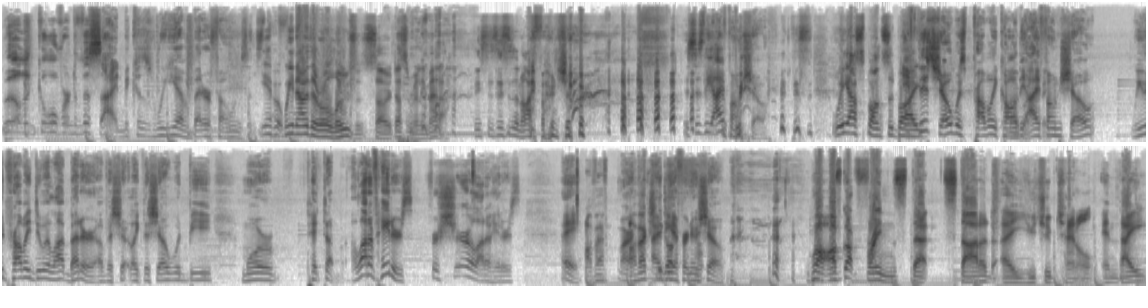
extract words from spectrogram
well, go over to this side because we have better phones and stuff. Yeah, but we know they're all losers, so it doesn't really matter. this is this is an iPhone show. This is the iPhone show. this, we are sponsored by. if this show was probably called the Nobody. iPhone show, we would probably do a lot better of a show. Like the show would be more picked up. A lot of haters, for sure. A lot of haters. Hey, I've, have, Mark, I've actually idea got for a new show. Well, I've got friends that started a YouTube channel, and they.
